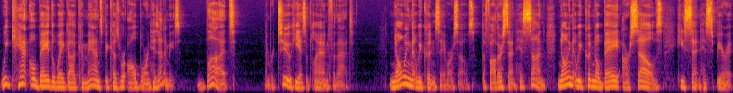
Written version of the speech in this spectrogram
We can't obey the way God commands because we're all born his enemies. But, number two, he has a plan for that. Knowing that we couldn't save ourselves, the Father sent his Son. Knowing that we couldn't obey ourselves, he sent his Spirit.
